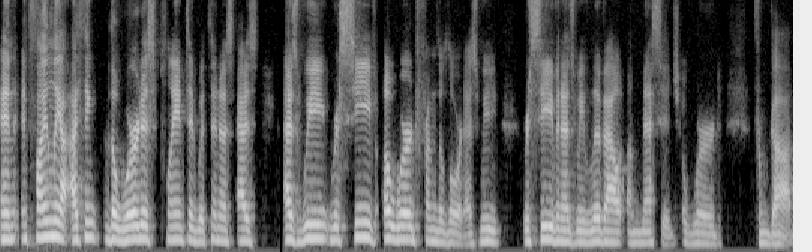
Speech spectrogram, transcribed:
And and finally i think the word is planted within us as as we receive a word from the lord as we receive and as we live out a message a word from god.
